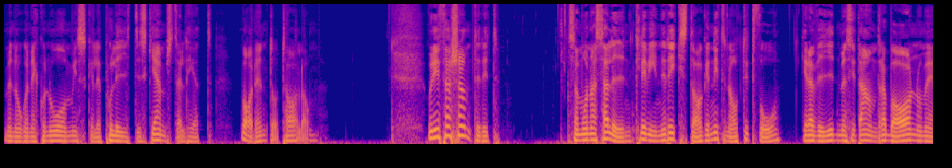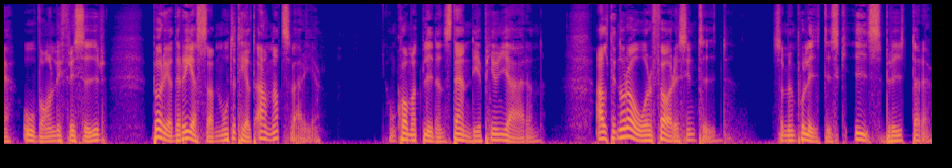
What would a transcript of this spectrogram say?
men någon ekonomisk eller politisk jämställdhet var det inte att tala om. Ungefär samtidigt som Mona Sahlin klev in i riksdagen 1982, gravid med sitt andra barn och med ovanlig frisyr, började resan mot ett helt annat Sverige. Hon kom att bli den ständige pionjären, alltid några år före sin tid, som en politisk isbrytare.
